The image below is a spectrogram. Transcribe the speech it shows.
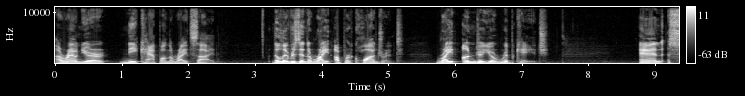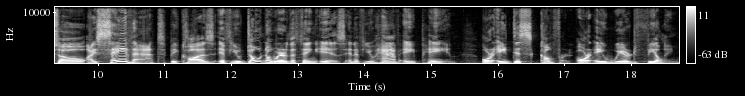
around your kneecap on the right side. The liver's in the right upper quadrant, right under your rib cage. And so I say that because if you don't know where the thing is, and if you have a pain, or a discomfort or a weird feeling.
